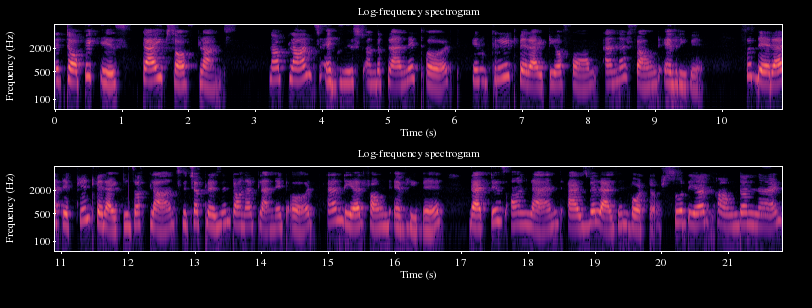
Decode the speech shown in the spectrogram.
The topic is types of plants. Now plants exist on the planet Earth in great variety of form and are found everywhere. So there are different varieties of plants which are present on our planet Earth and they are found everywhere that is on land as well as in water. So they are found on land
